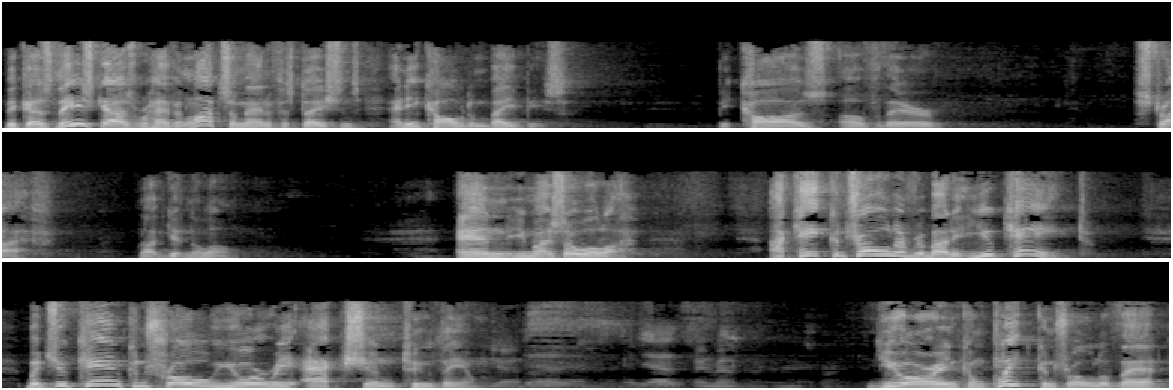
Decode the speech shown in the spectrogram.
Because these guys were having lots of manifestations, and he called them babies because of their strife, not getting along. And you might say, well, I, I can't control everybody. You can't. But you can control your reaction to them. You are in complete control of that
